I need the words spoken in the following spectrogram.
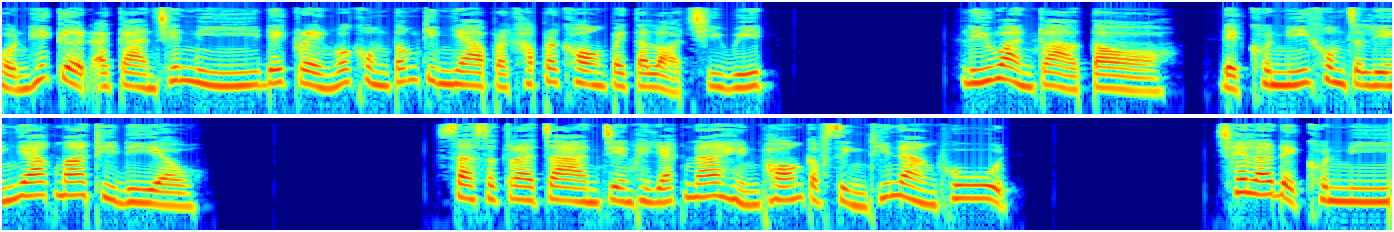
ผลให้เกิดอาการเช่นนี้ ได้เกรงว่าคงต้องกินยาประคับประคองไปตลอดชีวิตลิหวานกล่าวต่อ เด็กคนนี้คงจะเลี้ยงยากมากทีเดียว ศาสตราจารย์เจียงพยักหน้าเห็นพ้องกับสิ่งที่นางพูด ใช่แล้วเด็กคนนี้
